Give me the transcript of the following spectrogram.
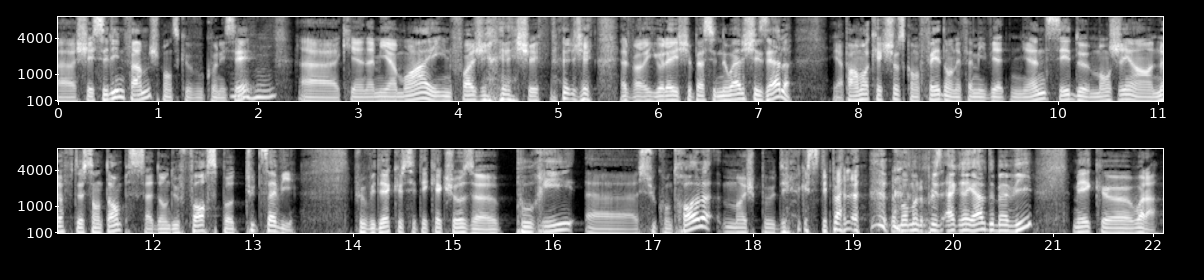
euh, chez Céline Femme, je pense que vous connaissez, euh, qui est un ami à moi. Et une fois, j'ai, elle va rigoler, je sais pas, c'est Noël chez elle. Et apparemment, quelque chose qu'on fait dans les familles vietnamiennes, c'est de manger un œuf de 100 ans parce que ça donne du force pour toute sa vie. Je peux vous dire que c'était quelque chose euh, pourri euh, sous contrôle. Moi, je peux dire que c'était pas le, le moment le plus agréable de ma vie, mais que voilà.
